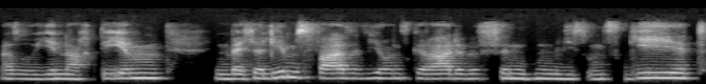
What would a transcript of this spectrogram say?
Also je nachdem, in welcher Lebensphase wir uns gerade befinden, wie es uns geht,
